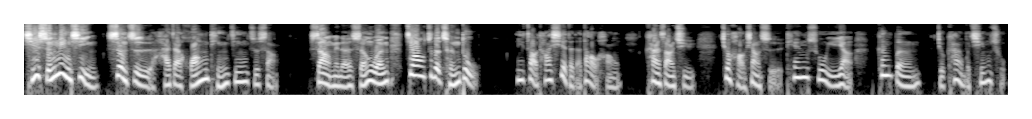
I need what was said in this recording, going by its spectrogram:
其神命性甚至还在黄庭经之上。上面的神纹交织的程度，依照他现在的道行。看上去就好像是天书一样，根本就看不清楚。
